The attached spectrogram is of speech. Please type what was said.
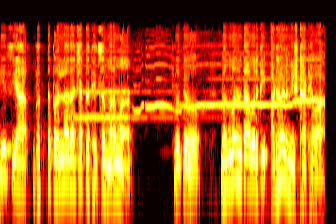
हेच या भक्त प्रल्हादाच्या कथेचं मर्म. श्रोत्यो भगवंतावरती अढळ निष्ठा ठेवा.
